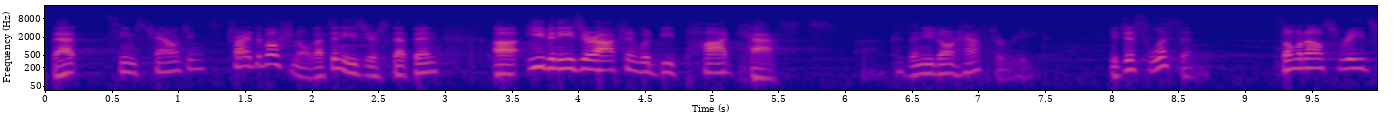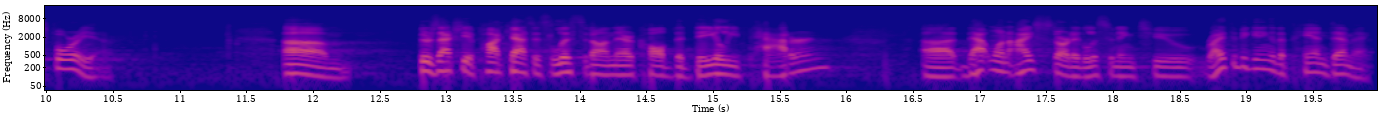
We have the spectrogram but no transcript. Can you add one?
If that seems challenging, try a devotional. That's an easier step in. Uh, even easier option would be podcasts, because uh, then you don't have to read. You just listen. Someone else reads for you. Um, there's actually a podcast that's listed on there called The Daily Pattern. Uh, that one I started listening to right at the beginning of the pandemic.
